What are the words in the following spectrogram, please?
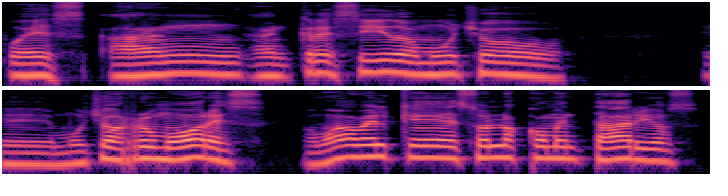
pues han, han crecido mucho, muchos rumores. Vamos a ver qué son los comentarios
